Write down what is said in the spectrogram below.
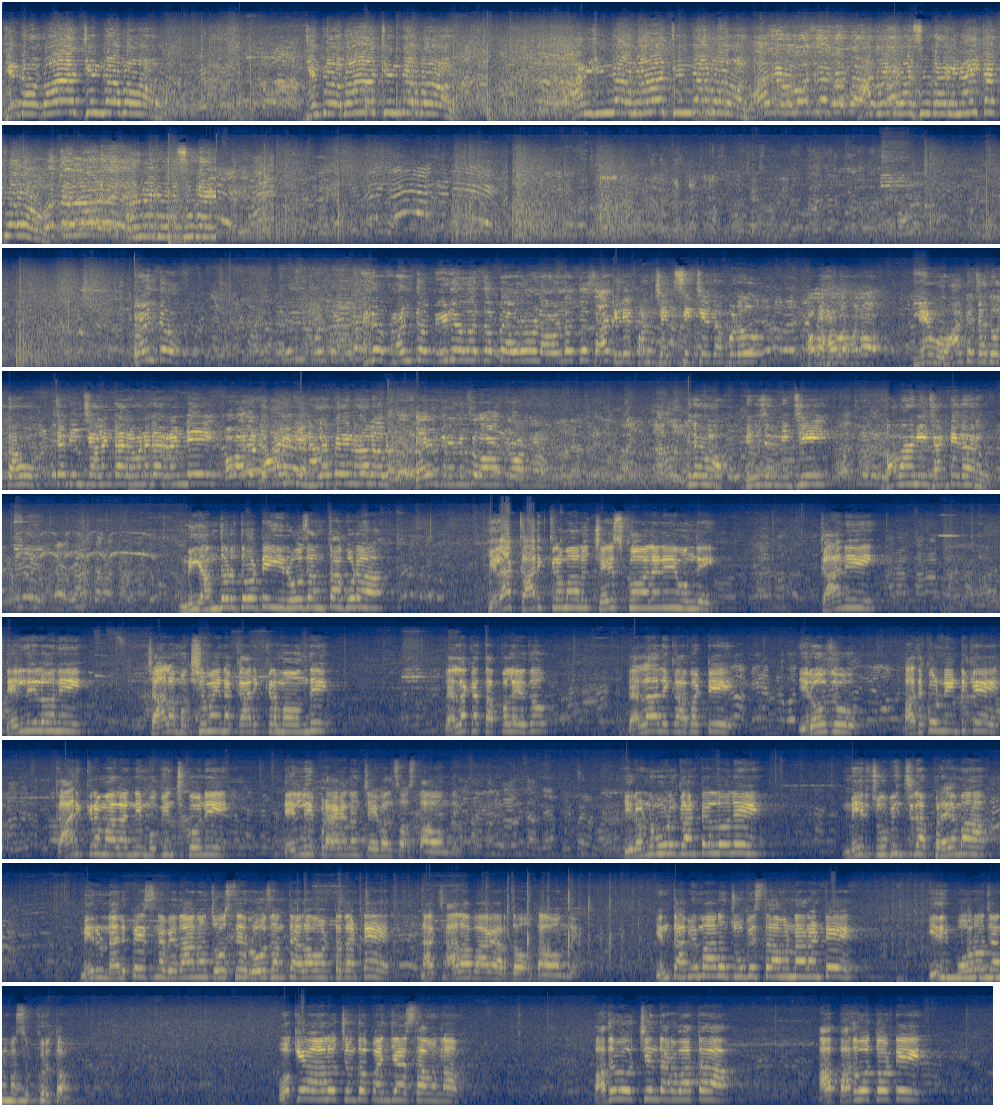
జిందాబాద్ జిందాబాద్ జిందాబాద్ జిందాబాద్ అది జిందాబాద్ జిందాబాద్ ఆదిరెడ్డి వాసు గారి నాయకత్వం ఆదిరెడ్డి వాసు గారి ఫ్రంట్ అంటే ఫ్రంట్ మీడియా వారు తప్ప ఎవరు ఉండొద్దు ఫండ్ చెక్స్ ఇచ్చేటప్పుడు హలో హలో హలో. మేము వాటు చదువుతాం. ఇక్కడి నుంచి అలంకార రమణ గారు రండి. వారికి నలభై నాలుగు. డివిజన్ నుంచి భవానీ చంటి గారు. మీ అందరితోటి ఈ రోజంతా కూడా ఇలా కార్యక్రమాలు చేసుకోవాలనే ఉంది. కానీ ఢిల్లీలోని చాలా ముఖ్యమైన కార్యక్రమం ఉంది. వెళ్ళక తప్పలేదు. వెళ్ళాలి కాబట్టి ఈరోజు పదకొండింటికే కార్యక్రమాలన్నీ ముగించుకొని ఢిల్లీ ప్రయాణం చేయవలసి వస్తూ ఉంది. ఈ రెండు మూడు గంటల్లోనే మీరు చూపించిన ప్రేమ మీరు నలిపేసిన విధానం చూస్తే రోజంతా ఎలా ఉంటుందంటే నాకు చాలా బాగా అర్థం అవుతా ఉంది. ఇంత అభిమానం చూపిస్తా ఉన్నారంటే ఇది పూర్వజన్మ సుకృతం. ఒకే ఆలోచనతో పనిచేస్తూ ఉన్నాం. పదవి వచ్చిన తర్వాత ఆ పదవితోటి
